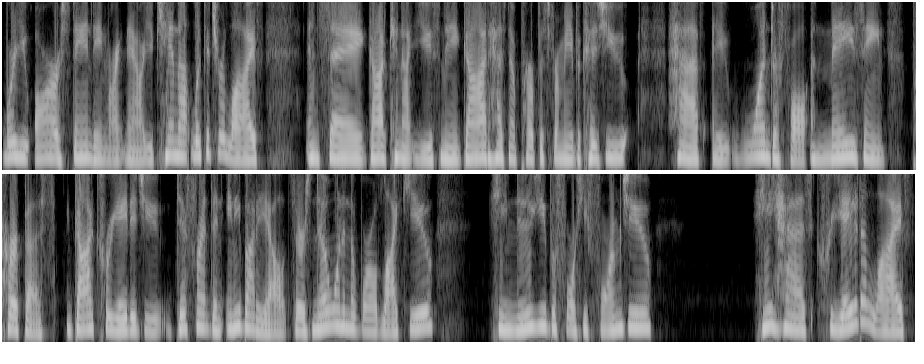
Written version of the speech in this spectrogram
where you are standing right now. You cannot look at your life and say, God cannot use me. God has no purpose for me because you have a wonderful, amazing purpose. God created you different than anybody else. There's no one in the world like you. He knew you before He formed you. He has created a life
